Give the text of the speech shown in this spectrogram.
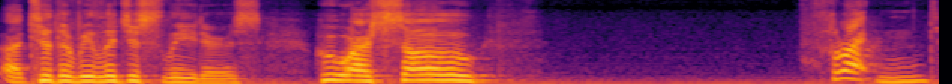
uh, to the religious leaders who are so threatened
